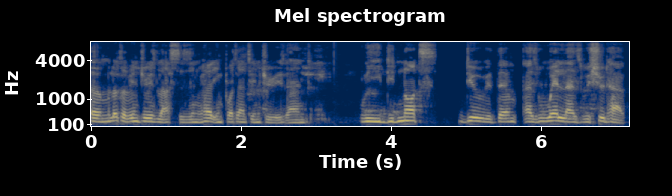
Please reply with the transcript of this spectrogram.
um, a lot of injuries last season. We had important injuries, and we did not deal with them as well as we should have.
